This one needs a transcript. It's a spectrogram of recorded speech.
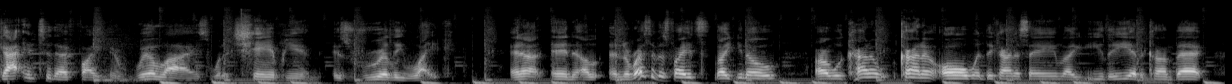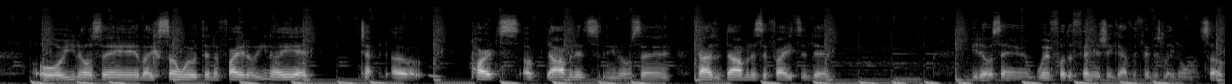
got into that fight and realized what a champion is really like. And uh, and uh, and the rest of his fights, like you know, are kind of kind of all went the kind of same. Like either he had to come back, or you know, saying like somewhere within the fight, or you know, he had t- uh, parts of dominance. You know, I'm saying times of dominance in fights, and then you know, saying went for the finish and got the finish later on. So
